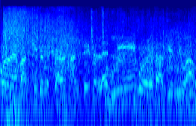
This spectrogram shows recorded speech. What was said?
worry about keeping Miss Valentine safe and let me worry about getting you out.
